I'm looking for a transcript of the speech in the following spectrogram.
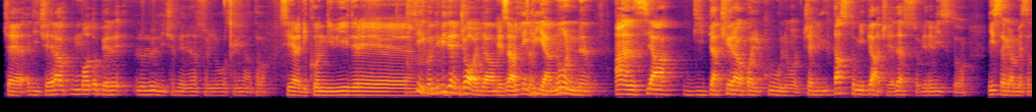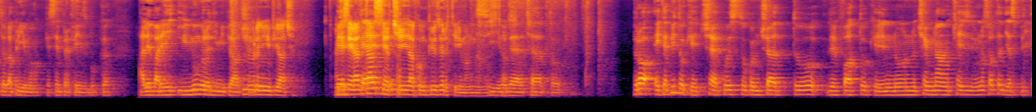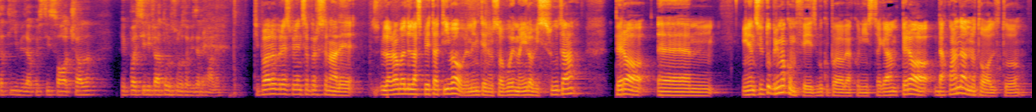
cioè dice era un modo per lui dice bene adesso glielo ho segnato Sì, era di condividere... Sì, condividere gioia, Esatto. allegria, non ansia di piacere a qualcuno. Cioè il tasto mi piace adesso viene visto. Instagram è stato la prima, che è sempre Facebook, a levare il numero di mi piace. Il numero di mi piace. Anche se in Perché- realtà se accedi dal computer ti rimangono Sì, vabbè, certo. Però hai capito che c'è questo concetto del fatto che non c'è una, c'è una sorta di aspettative da questi social che poi si riflettono sulla tua vita reale. Ti parlo per esperienza personale, la roba dell'aspettativa ovviamente non so voi ma io l'ho vissuta, però ehm, innanzitutto prima con Facebook, poi vabbè con Instagram, però da quando hanno tolto,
